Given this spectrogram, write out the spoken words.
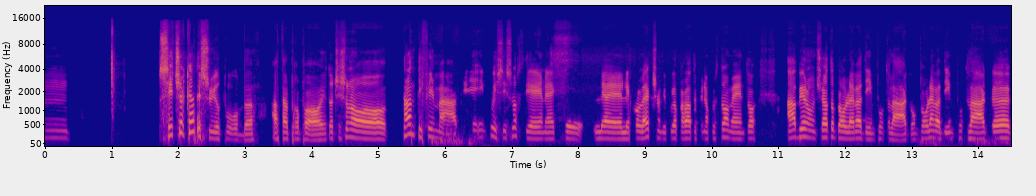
Mm, se cercate su YouTube a tal proposito, ci sono tanti filmati in cui si sostiene che le, le, collection di cui ho parlato fino a questo momento abbiano un certo problema di input lag, un problema di input lag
